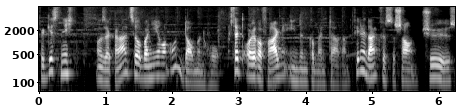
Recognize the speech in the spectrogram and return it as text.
Vergisst nicht, unseren Kanal zu abonnieren und Daumen hoch. Stellt eure Fragen in den Kommentaren. Vielen Dank fürs Zuschauen. Tschüss.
